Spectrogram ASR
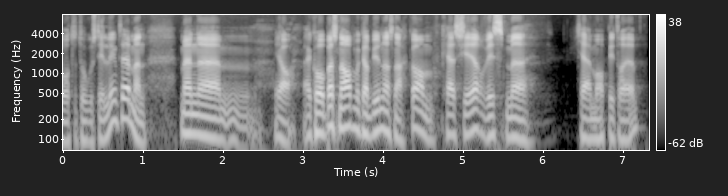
har tok stilling til. Men, men ja, jeg håper snart vi kan begynne å snakke om hva skjer hvis vi kommer opp i treet.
